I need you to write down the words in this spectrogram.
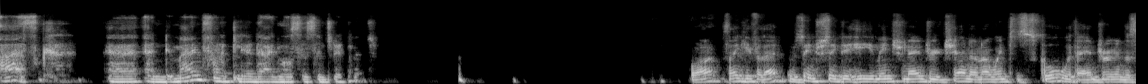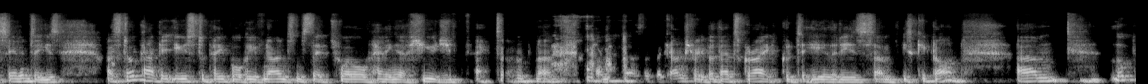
ask and demand for a clear diagnosis and treatment. Well, thank you for that. It was interesting to hear you mention Andrew Chanen. I went to school with Andrew in the 70s. I still can't get used to people who've known since they're 12 having a huge impact on, on the country, but that's great. Good to hear that he's um, he's kicked on. Um, look,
